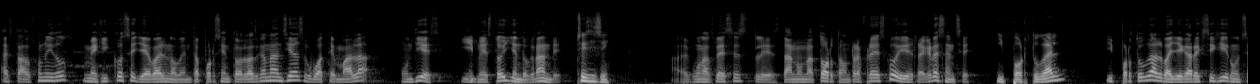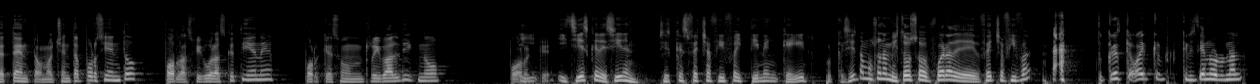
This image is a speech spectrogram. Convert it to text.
a Estados Unidos, México se lleva el 90% de las ganancias, Guatemala un 10%, y me estoy yendo grande. Sí, sí, sí. Algunas veces les dan una torta, un refresco y regresense. ¿Y Portugal? Y Portugal va a llegar a exigir un 70, un 80% por las figuras que tiene, porque es un rival digno, porque... y si es que deciden, si es que es fecha FIFA y tienen que ir, porque si estamos un amistoso fuera de fecha FIFA, ¿tú crees que va a ir Cristiano Ronaldo?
